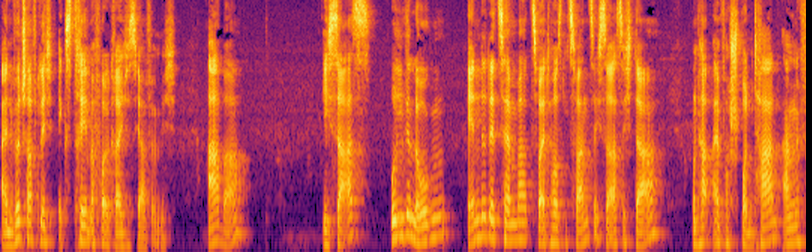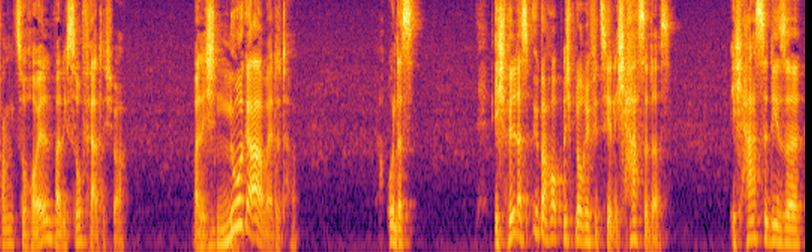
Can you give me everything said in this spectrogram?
ein wirtschaftlich extrem erfolgreiches Jahr für mich. Aber ich saß ungelogen Ende Dezember 2020 saß ich da und habe einfach spontan angefangen zu heulen, weil ich so fertig war. Weil ich nur gearbeitet habe. Und das, ich will das überhaupt nicht glorifizieren. Ich hasse das. Ich hasse diese,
